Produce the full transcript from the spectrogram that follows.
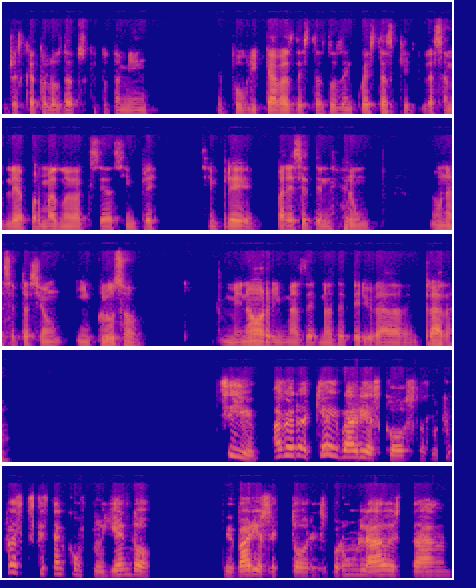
rescato los datos que tú también eh, publicabas de estas dos encuestas, que la asamblea, por más nueva que sea, siempre, siempre parece tener un, una aceptación incluso menor y más, más deteriorada de entrada. Sí, a ver, aquí hay varias cosas. Lo que pasa es que están confluyendo varios sectores. Por un lado están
